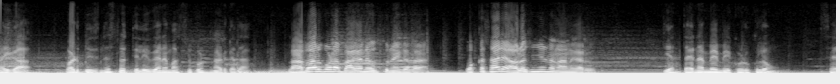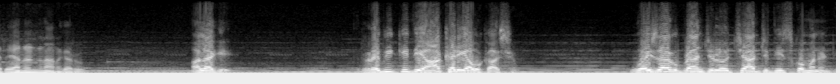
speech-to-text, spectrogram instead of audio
పైగా వాడు బిజినెస్లో తెలివిగానే మసులుకుంటున్నాడు కదా. లాభాలు కూడా బాగానే వస్తున్నాయి కదా. ఒక్కసారి ఆలోచించండి నాన్నగారు. ఎంతైనా మేము మీ కొడుకులం. సరే అనండి నాన్నగారు. అలాగే. రవికిది ఆఖరి అవకాశం. వైజాగ్ బ్రాంచ్లో ఛార్జ్ తీసుకోమనండి.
